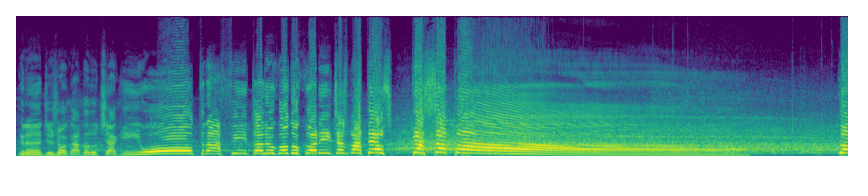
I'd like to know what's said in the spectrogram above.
Grande jogada do Thiaguinho, outra finta, olha o gol do Corinthians, Matheus, caçapa! Gol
